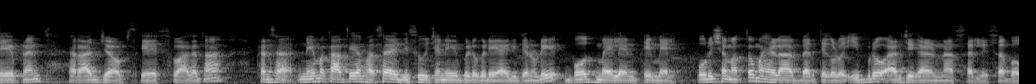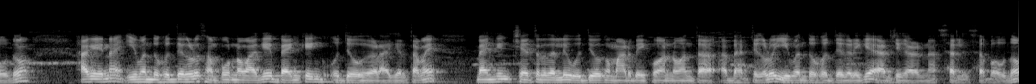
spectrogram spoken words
ಹೇ ಫ್ರೆಂಡ್ಸ್ ರಾಜ್ ಜಾಬ್ಸ್ಗೆ ಸ್ವಾಗತ. ಫ್ರೆಂಡ್ಸ್, ನೇಮಕಾತಿಯ ಹೊಸ ಅಧಿಸೂಚನೆ ಬಿಡುಗಡೆಯಾಗಿದೆ ನೋಡಿ. Both male and female. ಪುರುಷ ಮತ್ತು ಮಹಿಳಾ ಅಭ್ಯರ್ಥಿಗಳು ಇಬ್ಬರು ಅರ್ಜಿಗಳನ್ನು ಸಲ್ಲಿಸಬಹುದು. ಹಾಗೆಯೇ ಈ ಒಂದು ಹುದ್ದೆಗಳು ಸಂಪೂರ್ಣವಾಗಿ ಬ್ಯಾಂಕಿಂಗ್ ಉದ್ಯೋಗಗಳಾಗಿರ್ತವೆ. ಬ್ಯಾಂಕಿಂಗ್ ಕ್ಷೇತ್ರದಲ್ಲಿ ಉದ್ಯೋಗ ಮಾಡಬೇಕು ಅನ್ನುವಂಥ ಅಭ್ಯರ್ಥಿಗಳು ಈ ಒಂದು ಹುದ್ದೆಗಳಿಗೆ ಅರ್ಜಿಗಳನ್ನು ಸಲ್ಲಿಸಬಹುದು.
